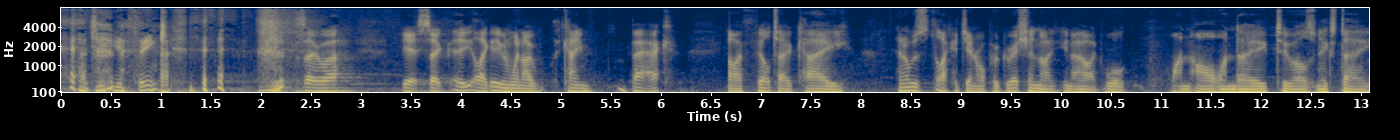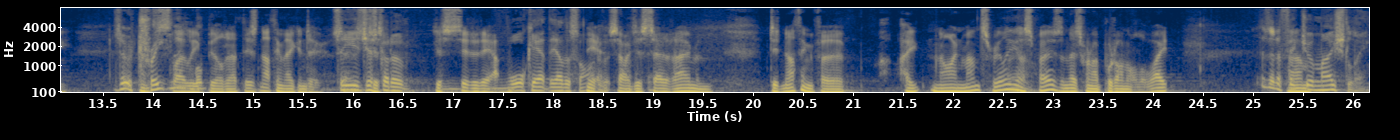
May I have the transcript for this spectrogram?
You'd think. So, uh, yeah, so like even when I came back, I felt okay, and it was like a general progression. I, you know, I'd walk one hole one day, two holes the next day. Is there a treatment? Slowly What- build up. There's nothing they can do. so you it's just, got to just sit it out. walk out the other side. Yeah. So I just sat at home and did nothing for eight, nine months, really, I suppose, and that's when I put on all the weight. Does it affect you emotionally?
